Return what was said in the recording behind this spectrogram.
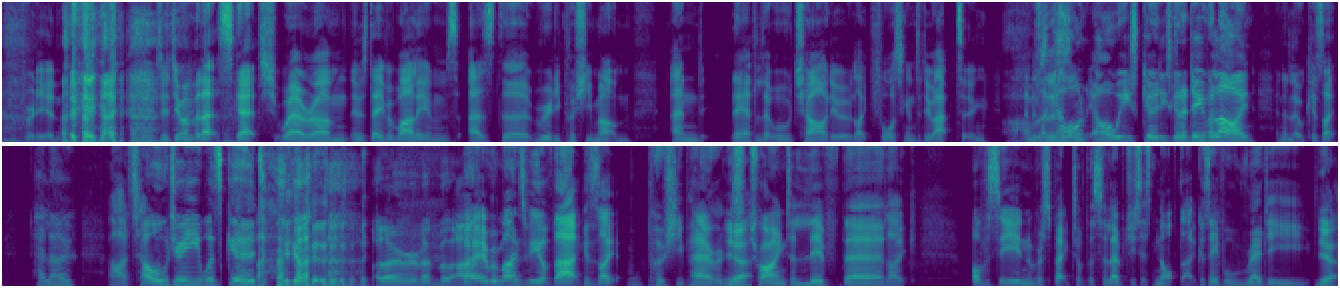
brilliant? Do you remember that sketch where um it was David Walliams as the really pushy mum, and they had a little child who were like forcing him to do acting, Oh, and it's like, this- go on, oh he's good, he's gonna do the line, and the little kid's like, hello, I told you he was good. I don't remember that. But it reminds me of that because it's like pushy parents Yeah. trying to live their like. Obviously, in respect of the celebrities, it's not that because they've already yeah.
